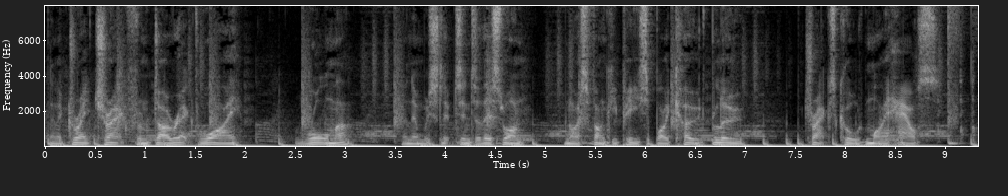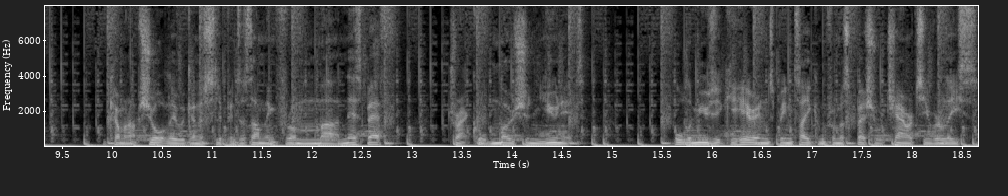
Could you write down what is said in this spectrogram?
Then a great track from Direct Y, Rawma. And then we slipped into this one. Nice funky piece by Code Blue. track's called My House. Coming up shortly, we're going to slip into something from uh, Nessbeth, track called Motion Unit. All the music you're hearing has been taken from a special charity release,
